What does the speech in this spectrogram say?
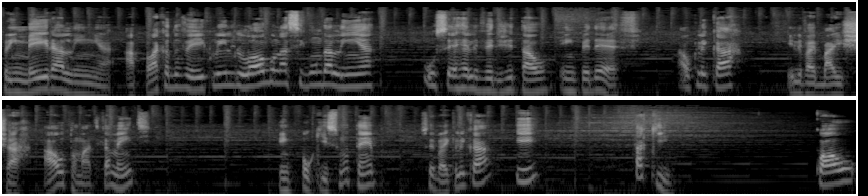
primeira linha a placa do veículo e logo na segunda linha o CRLV digital em PDF. Ao clicar, ele vai baixar automaticamente em pouquíssimo tempo. Você vai clicar e tá aqui. Qual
